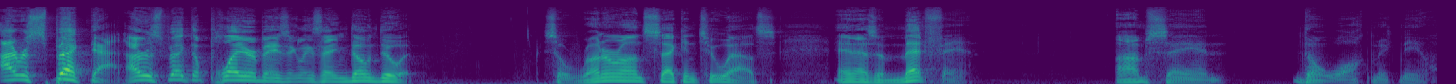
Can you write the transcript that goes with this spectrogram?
I respect that. I respect a player basically saying, don't do it. So runner on second, two outs. And as a Met fan, I'm saying, don't walk McNeil.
